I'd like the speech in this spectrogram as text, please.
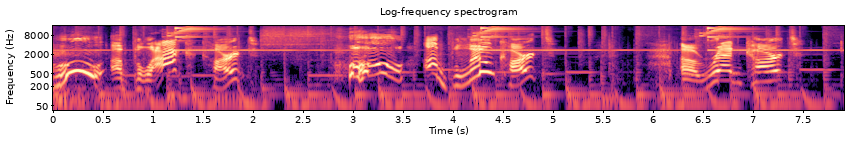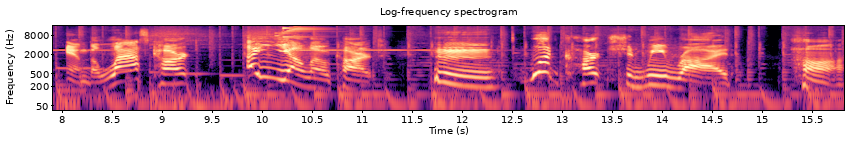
Ooh, a black cart. Oh, a blue cart. A red cart. And the last cart, a yellow cart. Hmm, what cart should we ride? Huh.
